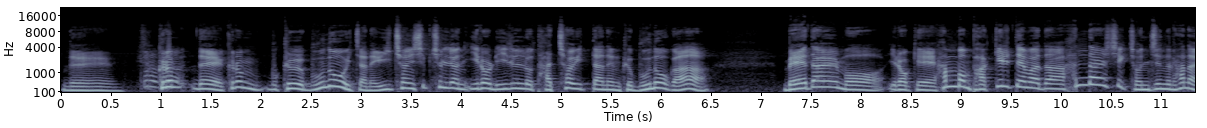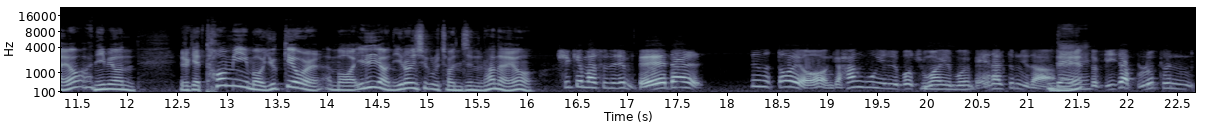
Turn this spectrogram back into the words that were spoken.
네. 그럼 네, 그럼 뭐그 문호 있잖아요. 2017년 1월 1일로 닫혀 있다는 그 문호가 매달 뭐 이렇게 한 번 바뀔 때마다 한 달씩 전진을 하나요? 아니면 이렇게 텀이 뭐 6개월, 뭐 1년 이런 식으로 전진을 하나요? 쉽게 말씀드리면 매달 뜨, 떠요. 그러니까 한국일보, 중앙일보에 매달 뜹니다. 네. 그 비자 블루튼 그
